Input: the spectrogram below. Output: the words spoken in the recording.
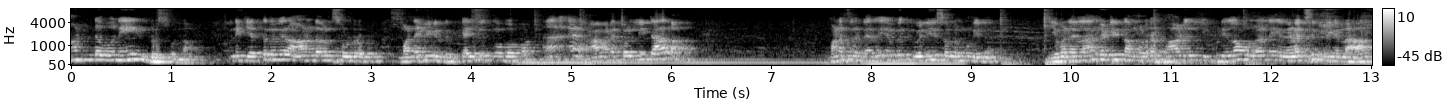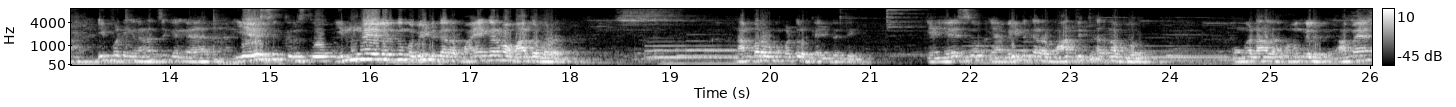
ஆண்டவனே என்று சொன்னான். இன்னைக்கு எத்தனை பேர் ஆண்டவன் சொல்ற மனைவிகள் இருக்கு? கை பாப்பா. அவனை சொல்லிட்டாரா மனசுல நிறைய பேருக்கு வெளியே சொல்ல முடியல. இவனெல்லாம் கட்டி நான் படுற பாடு இப்படியெல்லாம் ஒரு வேளை நீங்க இப்போ நீங்க நினைச்சுக்கோங்க இயேசு கிறிஸ்து இன்னையிலிருந்து உங்கள் உங்க வீட்டுக்கார பயங்கரமா மாத்த போறாரு. நம்புறவங்க மட்டும் ஒரு கை தட்டி என் இயேசு என் வீட்டுக்காரரை மாத்திட்டாருன்னா போதும். உங்களால அவங்களுக்கு. ஆமென்.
